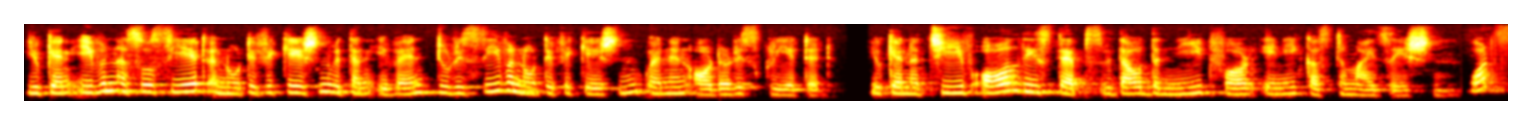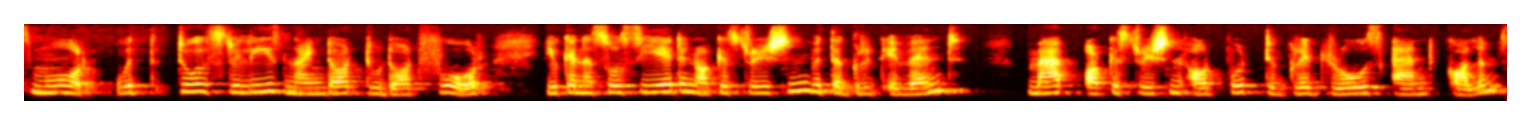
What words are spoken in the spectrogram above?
You can even associate a notification with an event to receive a notification when an order is created. You can achieve all these steps without the need for any customization. What's more, with Tools Release 9.2.4, you can associate an orchestration with a grid event, map orchestration output to grid rows and columns,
